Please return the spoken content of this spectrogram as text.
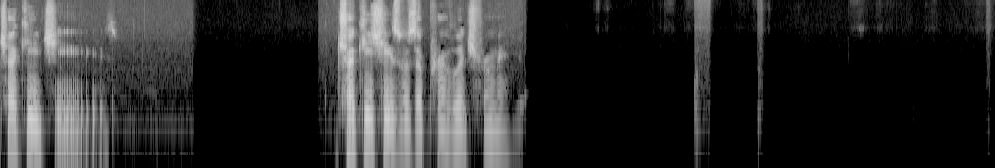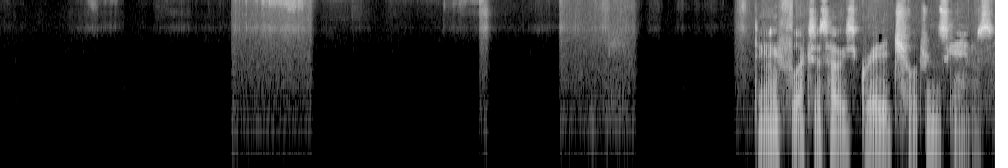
Chuck E. Cheese. Chuck E. Cheese was a privilege for me. Danny flexes how he's great at children's games.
